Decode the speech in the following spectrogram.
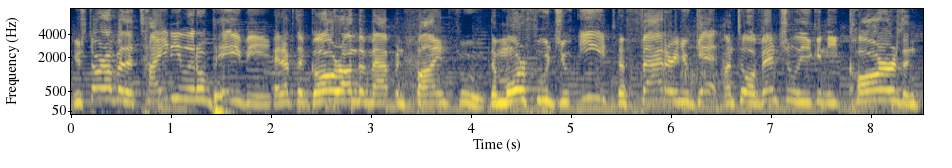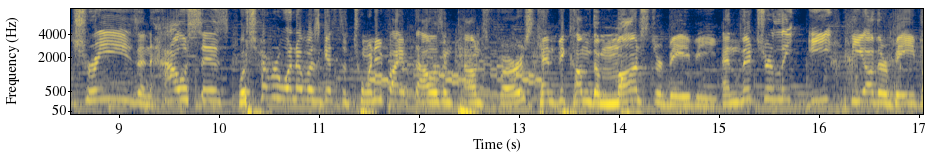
You start off as a tiny little baby and have to go around the map and find food. The more food you eat, the fatter you get until eventually you can eat cars and trees and houses. Whichever one of us gets to 25,000 pounds first can become the monster baby and literally eat the other baby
